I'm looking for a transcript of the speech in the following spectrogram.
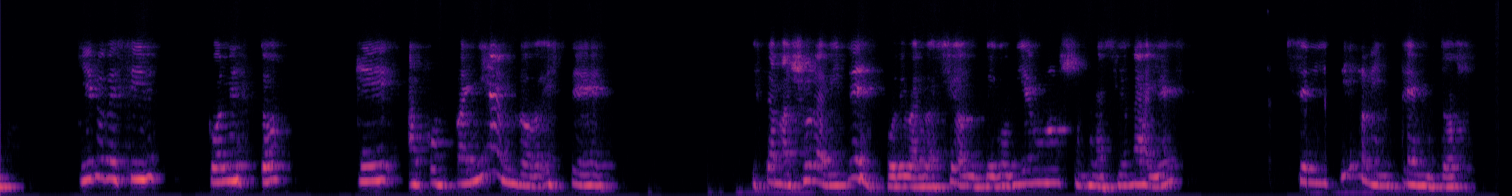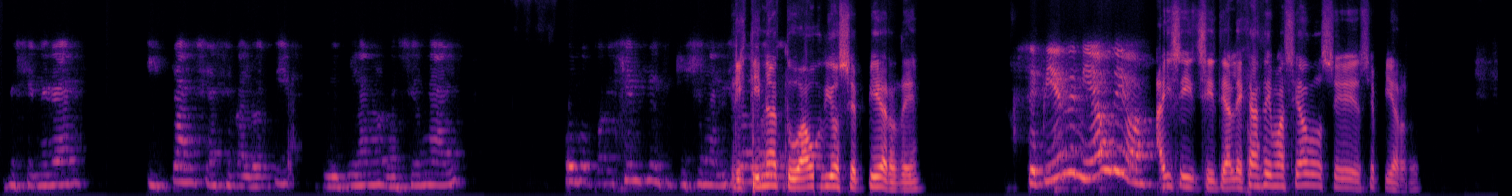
quiero decir con esto que acompañando este esta mayor avidez por evaluación de gobiernos subnacionales, se hicieron intentos de generar instancias evaluativas en el plano nacional, como por ejemplo institucionalizar... Cristina, tu audio se pierde. ¿Se pierde mi audio? Ahí sí, si te alejas demasiado se, se pierde.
